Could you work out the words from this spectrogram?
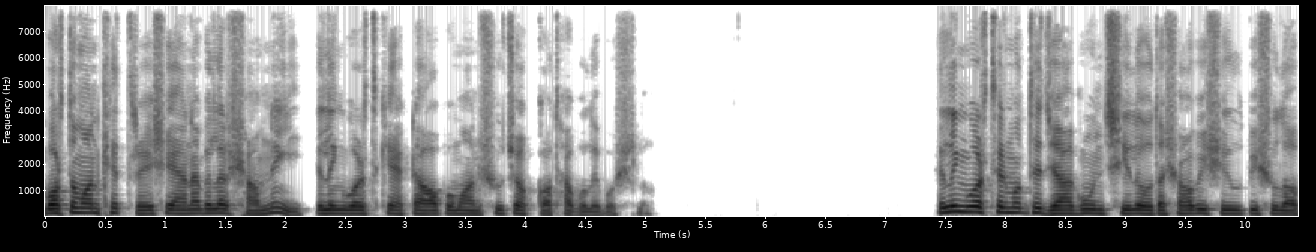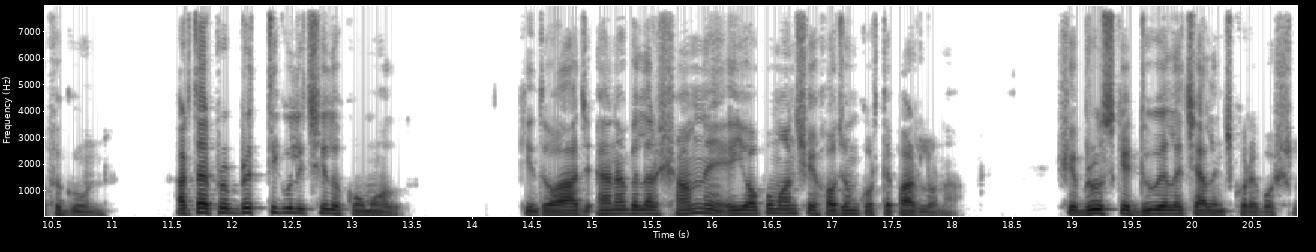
বর্তমান ক্ষেত্রে সে অ্যানাবেলার সামনেই ইলিংওয়ার্থকে একটা অপমান সূচক কথা বলে বসল। ইলিংওয়ার্থের মধ্যে যা গুণ ছিল তা সবই শিল্পী সুলভ গুণ, আর তার প্রবৃত্তিগুলি ছিল কোমল। কিন্তু আজ অ্যানাবেলার সামনে এই অপমান সে হজম করতে পারল না। সে ব্রুসকে ডুয়েলে চ্যালেঞ্জ করে বসল।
